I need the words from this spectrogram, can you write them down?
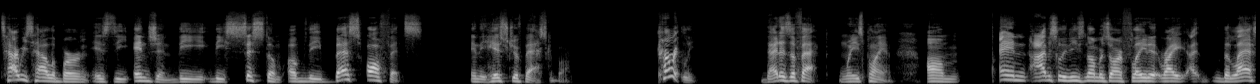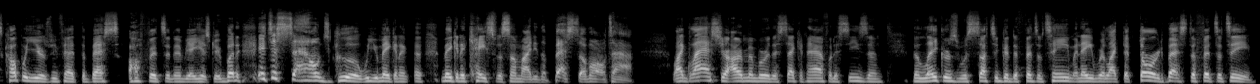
Tyrese Halliburton is the engine, the the system of the best offense in the history of basketball currently. That is a fact when he's playing. Um, and obviously these numbers are inflated, right? The last couple years we've had the best offense in NBA history, but it just sounds good when you're making a uh, making a case for somebody the best of all time. Like last year, I remember the second half of the season, the Lakers was such a good defensive team, and they were like the third best defensive team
